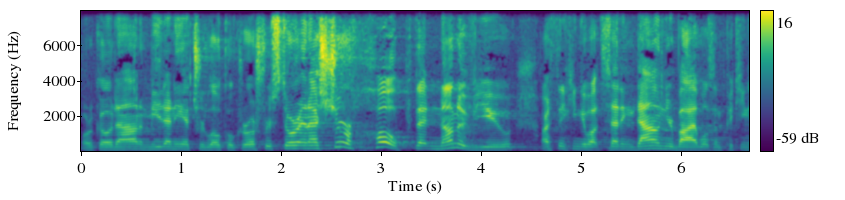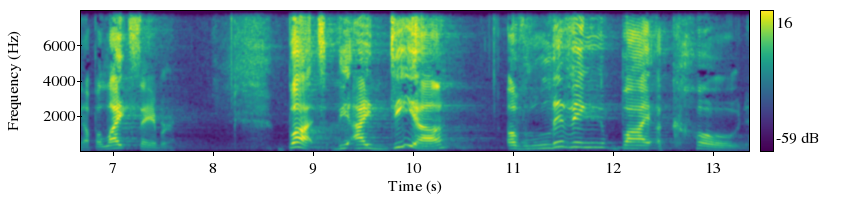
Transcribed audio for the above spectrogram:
or go down and meet any at your local grocery store. And I sure hope that none of you are thinking about setting down your Bibles and picking up a lightsaber. But the idea of living by a code,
